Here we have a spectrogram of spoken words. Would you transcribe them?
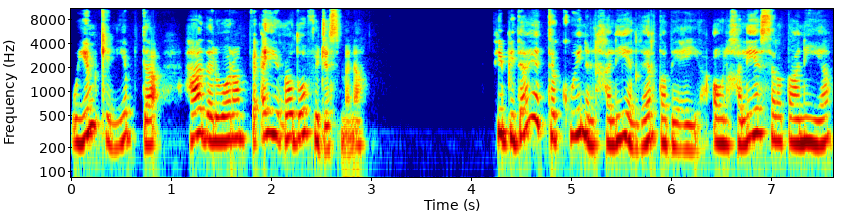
ويمكن يبدأ هذا الورم في أي عضو في جسمنا. في بداية تكوين الخلية الغير طبيعية أو الخلية السرطانية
